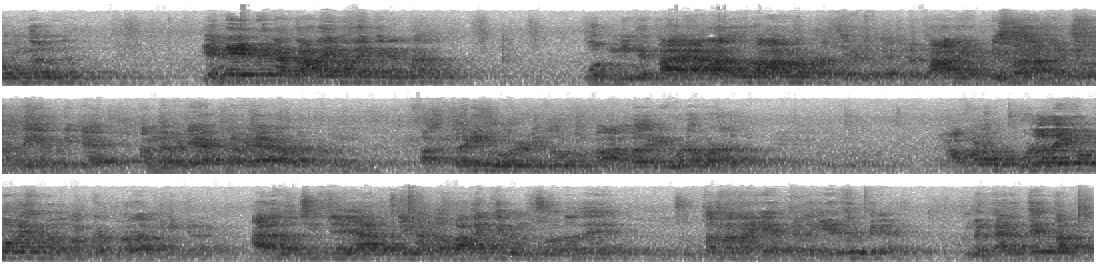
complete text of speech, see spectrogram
பொங்கல்னு. என்னைய போய் நான் காளையை வதைக்கிறேன்னா ஒரு நீங்க யாராவது ஒரு ஆவணப்படத்தை எடுங்க. இந்த காளை எப்படி பராமரிக்கப்படுது எப்படி அந்த விளையாட்டுல விளையாட விடப்படுது. பத்து அடி நூறு அடி தூரம் ஐம்பது அடி கூட ஓடாது. அவ்வளவு குலதெய்வம் போல எமது மக்கள் பராமரிக்கிறாங்க. அதை வச்சுட்டு போய் நாங்க வதைக்கிறோம்னு சொல்றது சுத்தமா நான் ஏற்கல எதிர்க்கிறேன். அந்த கருத்தே தப்பு.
